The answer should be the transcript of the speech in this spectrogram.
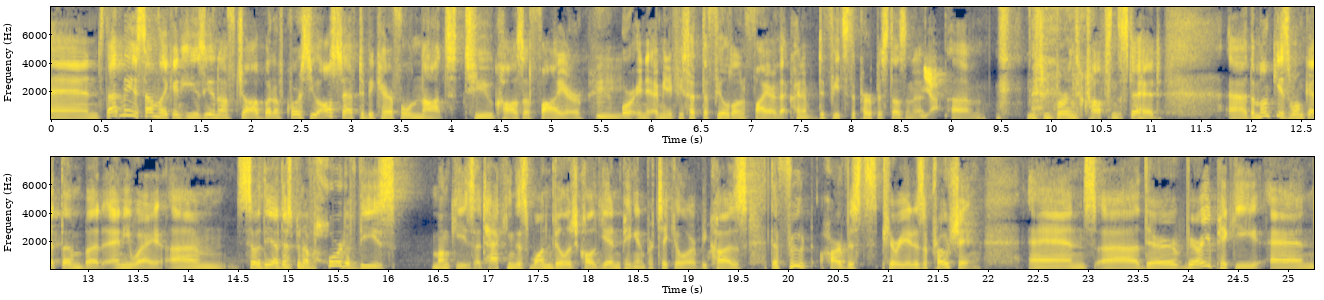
And that may sound like an easy enough job, but of course, you also have to be careful not to cause a fire. Hmm. Or, in, I mean, if you set the field on fire, that kind of defeats the purpose, doesn't it? Yeah. Um, if you burn the crops instead, uh, the monkeys won't get them. But anyway, um, so yeah, there's been a horde of these monkeys attacking this one village called Yenping in particular because the fruit harvest period is approaching. And uh, they're very picky, and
